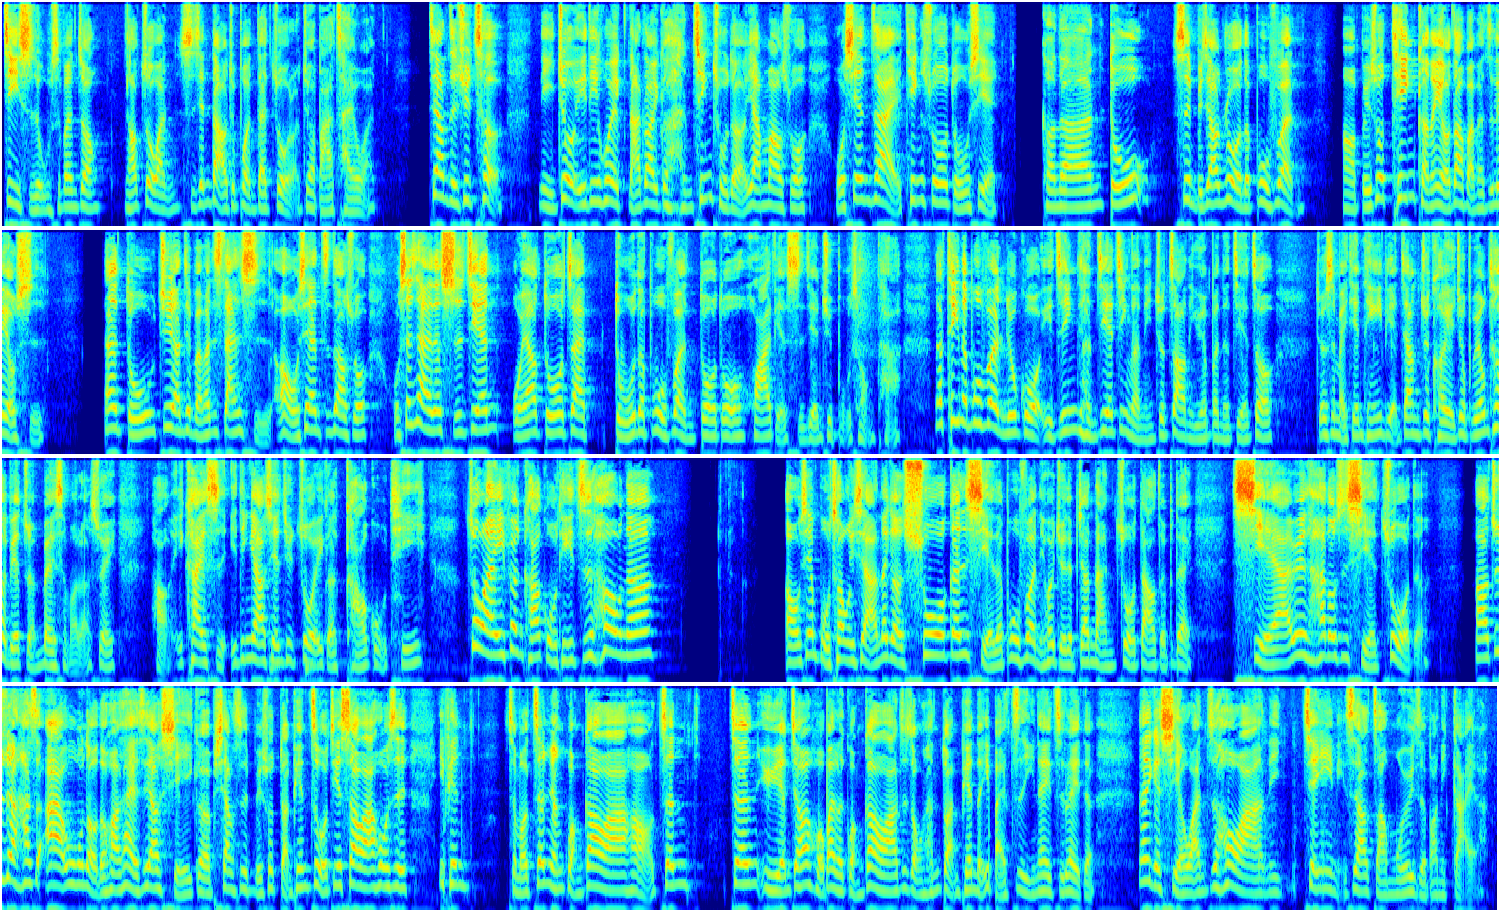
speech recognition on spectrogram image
计时五十分钟，然后做完，时间到就不能再做了，就要把它拆完。这样子去测，你就一定会拿到一个很清楚的样貌。说我现在听说读写可能读是比较弱的部分啊，比如说听可能有到百分之六十，但是读居然就百分之三十哦。我现在知道说我剩下来的时间我要多在。读的部分多多花一点时间去补充它。那听的部分如果已经很接近了，你就照你原本的节奏，就是每天听一点，这样就可以，就不用特别准备什么了。所以，好，一开始一定要先去做一个考古题。做完一份考古题之后呢，哦，我先补充一下，那个说跟写的部分，你会觉得比较难做到，对不对？写啊，因为它都是写作的啊，就算它是 R Uno 的话，它也是要写一个像是比如说短篇自我介绍啊，或是一篇。什么真人广告啊，哈，真真语言交换伙伴的广告啊，这种很短篇的，一百字以内之类的，那个写完之后啊，你建议你是要找母语者帮你改了，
